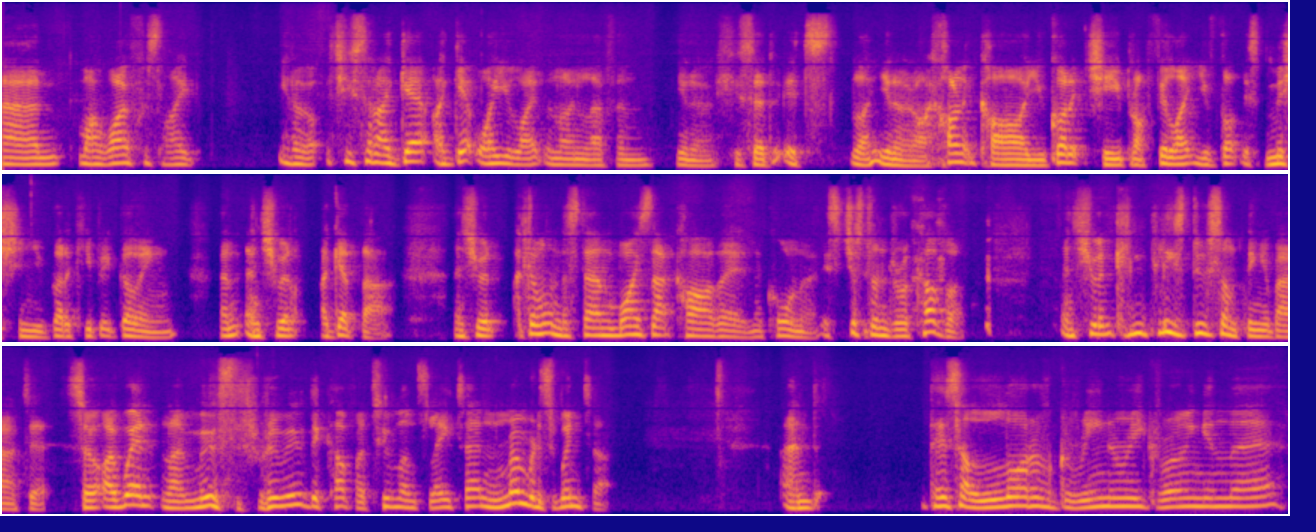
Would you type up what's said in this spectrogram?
And my wife was like, you know, she said, I get, I get why you like the 911. You know, she said, it's like, you know, an iconic car. You got it cheap. And I feel like you've got this mission. You've got to keep it going. And, and she went, I get that. And she went, I don't understand. Why is that car there in the corner? It's just under a cover. And she went, Can you please do something about it? So I went and I moved, removed the cover two months later. And remember, it's winter. And there's a lot of greenery growing in there.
